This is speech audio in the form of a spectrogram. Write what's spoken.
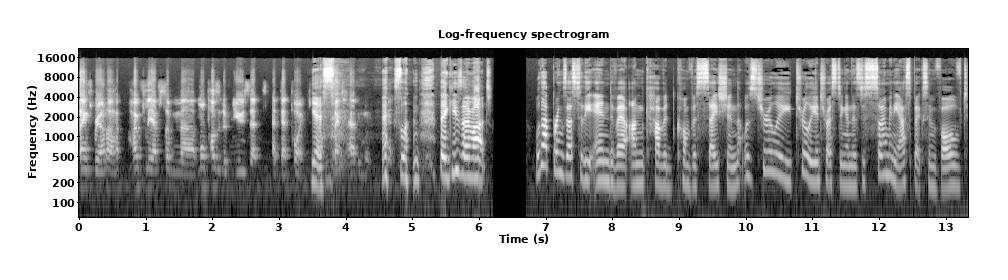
Thanks, Brianna. Hopefully, have some uh, more positive news at, at that point. Yes. Thanks for having me. Excellent. Thank you so much. Well, that brings us to the end of our uncovered conversation. That was truly, truly interesting, and there's just so many aspects involved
